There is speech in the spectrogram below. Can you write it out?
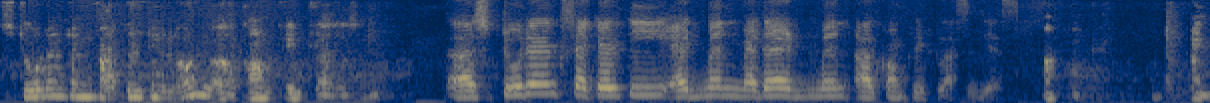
Student and faculty and all uh, concrete classes. Uh, student, faculty, admin, meta admin are concrete classes. Yes. Ah, okay.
